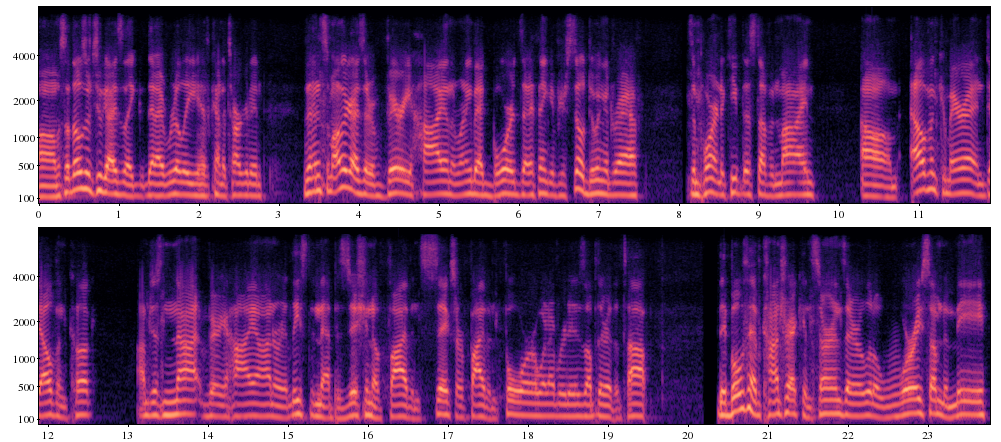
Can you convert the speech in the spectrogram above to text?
Um, so those are two guys like that I really have kind of targeted. Then some other guys that are very high on the running back boards that I think if you're still doing a draft, it's important to keep this stuff in mind. Um, Alvin Kamara and Dalvin Cook, I'm just not very high on, or at least in that position of five and six or five and four or whatever it is up there at the top. They both have contract concerns that are a little worrisome to me.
